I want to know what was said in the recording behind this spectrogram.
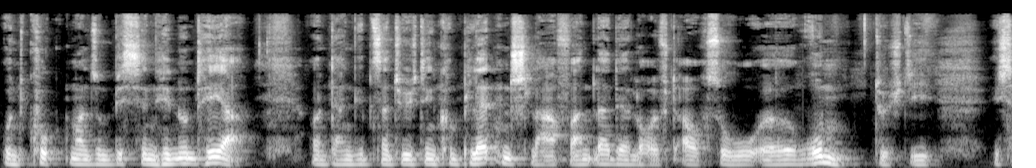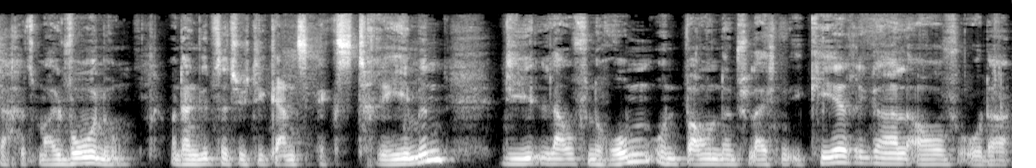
und guckt mal so ein bisschen hin und her. Und dann gibt's natürlich den kompletten Schlafwandler, der läuft auch so äh, rum durch die, ich sag jetzt mal, Wohnung. Und dann gibt's natürlich die ganz Extremen, die laufen rum und bauen dann vielleicht ein Ikea-Regal auf oder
